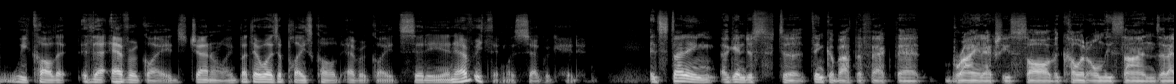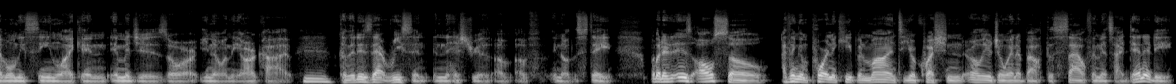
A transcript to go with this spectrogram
We called it the Everglades generally, but there was a place called Everglades City, and everything was segregated. It's stunning, again, just to think about the fact that Brian actually saw the colored only signs that I've only seen like in images or you know in the archive because hmm. mm. it is that recent in the history of, of, of, you know the state. But it is also I think important to keep in mind to your question earlier, Joanne, about the South and its identity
